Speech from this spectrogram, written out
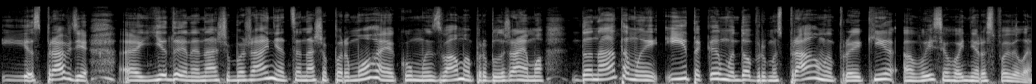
і справді е, єдине наше бажання це наша перемога, яку ми з вами приближаємо донатами і такими добрими справами, про які е, ви сьогодні розповіли.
